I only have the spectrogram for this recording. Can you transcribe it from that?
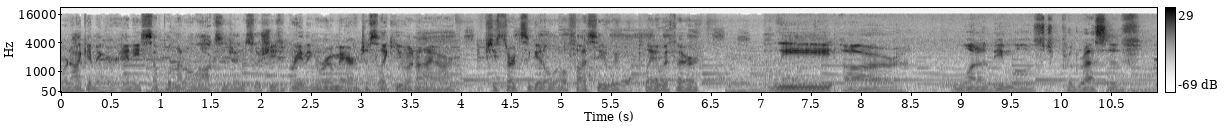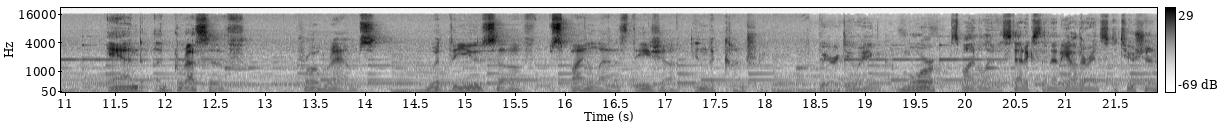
We're not giving her any supplemental oxygen, so she's breathing room air just like you and I are. If she starts to get a little fussy, we will play with her. We are one of the most progressive and aggressive programs with the use of spinal anesthesia in the country. We are doing more spinal anesthetics than any other institution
